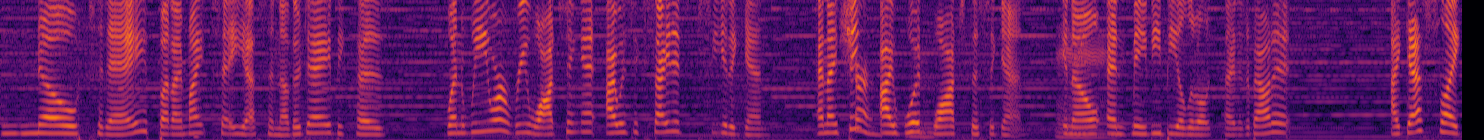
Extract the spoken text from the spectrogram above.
no today, but I might say yes another day because when we were rewatching it, I was excited to see it again. And I think Sure. I would watch this again, you know, Mm. and maybe be a little excited about it. I guess, like,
